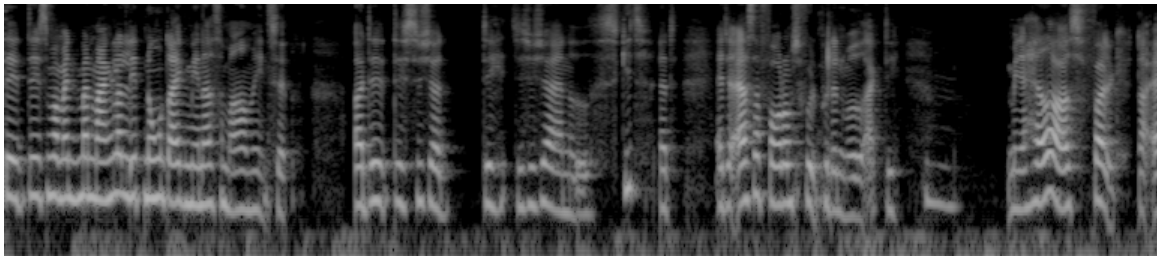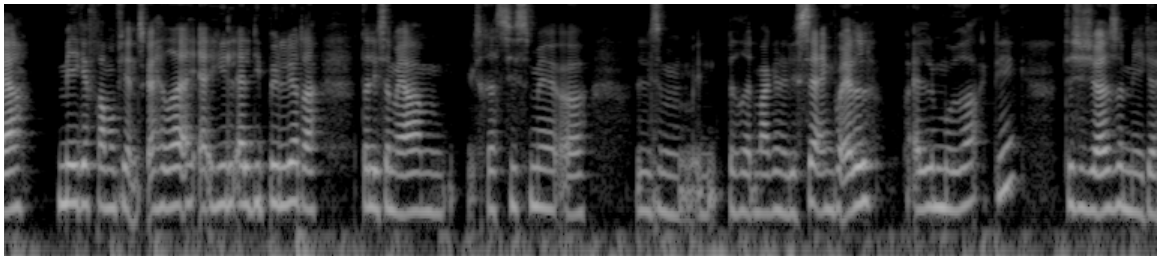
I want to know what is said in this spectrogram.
det, det er som om, man, man mangler lidt nogen, der ikke minder så meget om en selv. Og det, det, synes jeg, det, det synes jeg er noget skidt, at, at jeg er så fordomsfuld på den måde agtig. Mm. Men jeg hader også folk, der er mega fremmedfjendske. Jeg hader hele alle de bølger, der, der ligesom er om racisme og ligesom en, hvad hedder det, marginalisering på alle, på alle måder. Ikke? Det synes jeg også er mega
